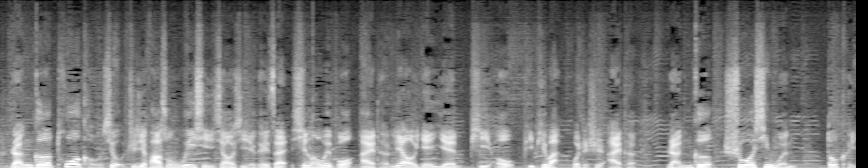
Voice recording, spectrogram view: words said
“然哥脱口秀”，直接发送微信消息，也可以在新浪微博艾特廖岩岩 P O P P Y，或者是艾特然哥说新闻。都可以，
